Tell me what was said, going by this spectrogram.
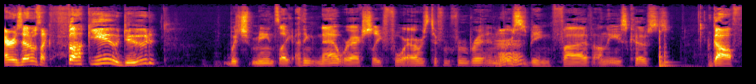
Arizona was like, "Fuck you, dude." Which means like I think now we're actually four hours different from Britain versus being five on the East Coast. Golf,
